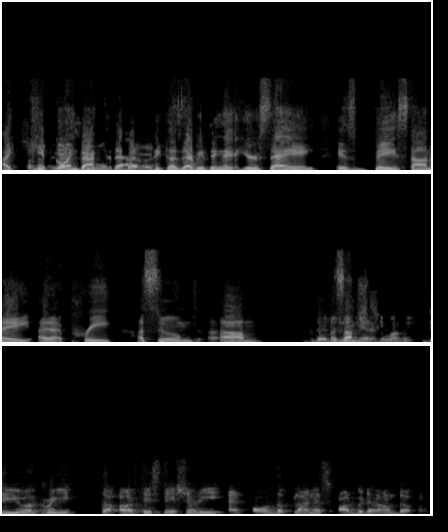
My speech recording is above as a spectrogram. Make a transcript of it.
I So keep going back to that because everything that you're saying is based on a, a pre-assumed um, David, assumption. you. Do you agree the Earth is stationary and all the planets orbit around the Earth?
